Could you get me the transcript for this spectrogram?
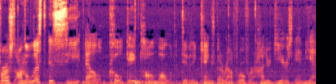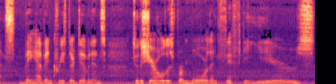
First on the list is CL, Colgate Palmolive. Dividend King's been around for over 100 years, and yes, they have increased their dividends to the shareholders for more than 50 years.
